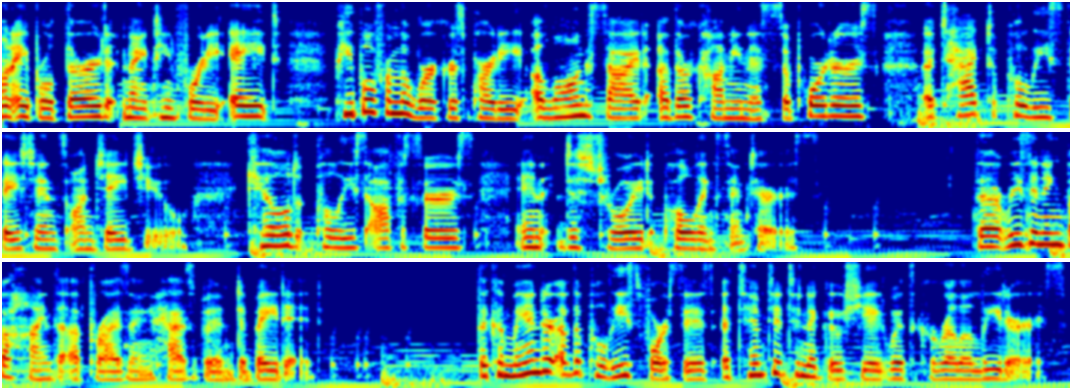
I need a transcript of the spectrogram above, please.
On April 3, 1948, people from the Workers' Party, alongside other communist supporters, attacked police stations on Jeju, killed police officers, and destroyed polling centers. The reasoning behind the uprising has been debated. The commander of the police forces attempted to negotiate with guerrilla leaders,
